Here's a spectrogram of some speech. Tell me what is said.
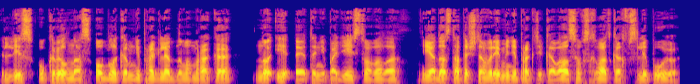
лис укрыл нас облаком непроглядного мрака, но и это не подействовало. Я достаточно времени практиковался в схватках вслепую,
